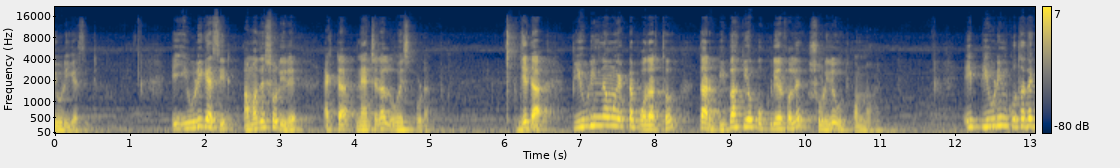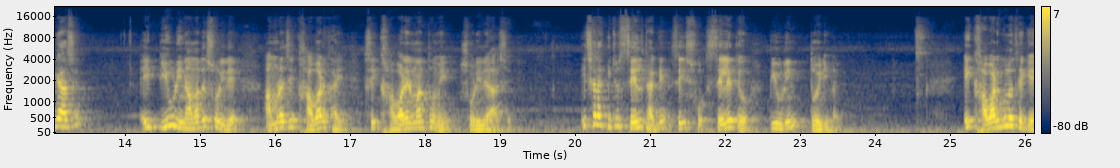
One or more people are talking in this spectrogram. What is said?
ইউরিক অ্যাসিড। এই ইউরিক অ্যাসিড আমাদের শরীরে একটা ন্যাচারাল ওয়েস্ট প্রোডাক্ট, যেটা পিউরিন নামক একটা পদার্থ তার বিপাকীয় প্রক্রিয়ার ফলে শরীরে উৎপন্ন হয়। এই পিউরিন কোথা থেকে আসে? এই পিউরিন আমাদের শরীরে, আমরা যে খাবার খাই, সেই খাবারের মাধ্যমে শরীরে আসে। এছাড়া কিছু সেল থাকে, সেই সেলেতেও পিউরিন তৈরি হয়। এই খাবারগুলো থেকে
